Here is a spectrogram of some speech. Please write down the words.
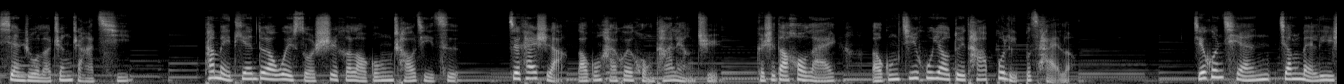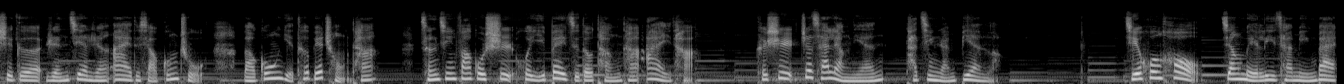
陷入了挣扎期，她每天都要为琐事和老公吵几次。最开始啊，老公还会哄她两句，可是到后来，老公几乎要对她不理不睬了。结婚前，江美丽是个人见人爱的小公主，老公也特别宠她，曾经发过誓会一辈子都疼她爱她。可是这才两年，她竟然变了。结婚后，江美丽才明白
